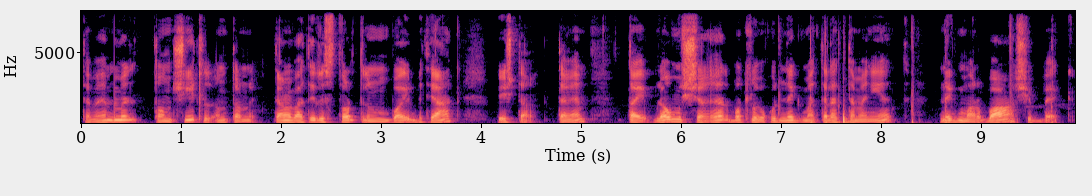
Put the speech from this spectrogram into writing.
تمام؟ تعمل تنشيط للإنترنت. تعمل بعد كده restart للموبايل بتاعك بيشتغل. تمام؟ طيب لو مش شغال بطلب كود نجمة تلات تمانيات نجمة أربعة شباك.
